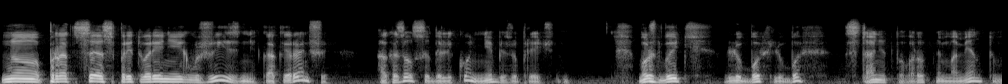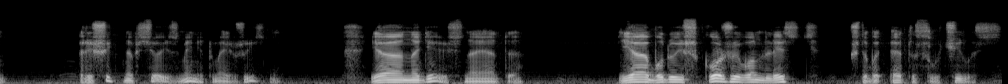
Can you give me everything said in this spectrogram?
но процесс притворения их в жизнь, как и раньше, оказался далеко не безупречным. Может быть, любовь-любовь станет поворотным моментом, решительно все изменит в моей жизни. Я надеюсь на это. Я буду из кожи вон лезть, чтобы это случилось.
